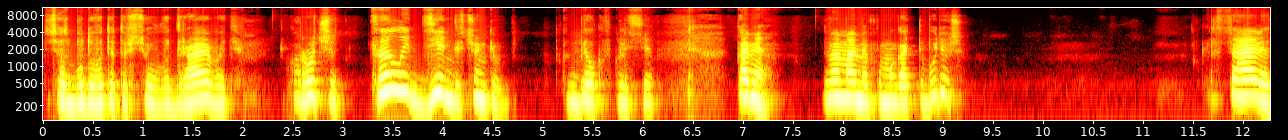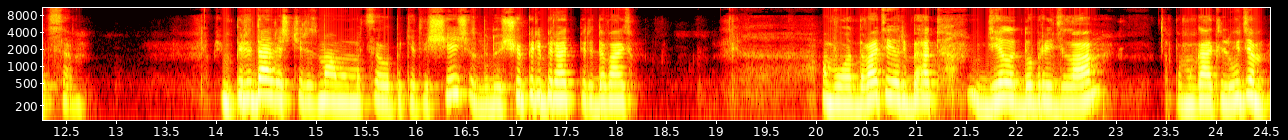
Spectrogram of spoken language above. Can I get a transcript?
Сейчас буду вот это все выдраивать. Короче, целый день, девчонки, как белка в колесе. Ками, давай маме помогать ты будешь? Красавица. В общем, передали через маму мы целый пакет вещей. Сейчас буду еще перебирать, передавать. Вот, давайте, ребят, делать добрые дела помогать людям.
